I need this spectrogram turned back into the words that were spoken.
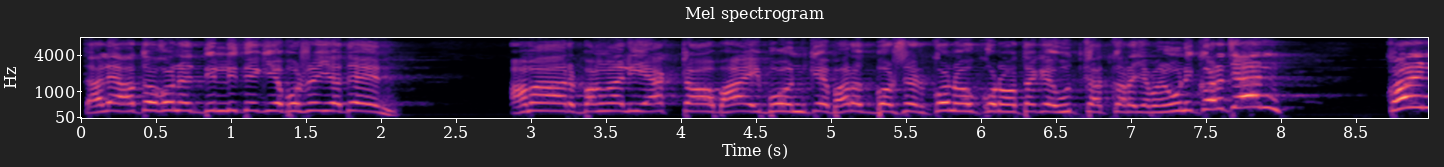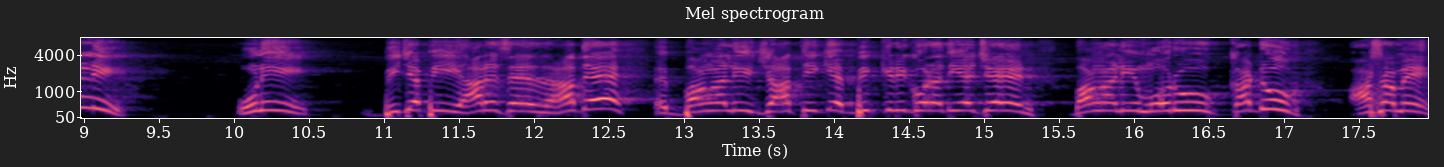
তাহলে এতক্ষণে দিল্লিতে গিয়ে বসে যেতেন। আমার বাঙালি একটা ভাই বোনকে ভারতবর্ষের কোনো কোনো থেকে উৎখাত করা যাবে উনি করেছেন? করেননি। উনি বিজেপি, আরএসএস হাতে বাঙালি জাতিকে বিক্রি করে দিয়েছেন। বাঙালি মরুক, কাটুক। আসামে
